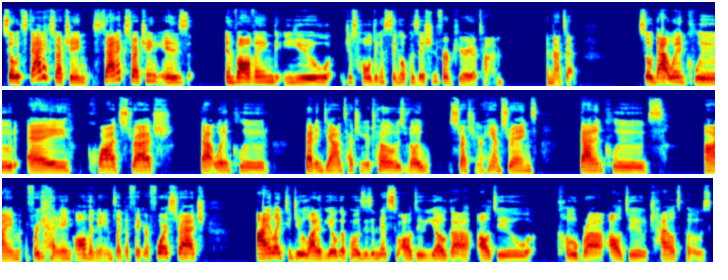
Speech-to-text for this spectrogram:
So with static stretching, static stretching is involving you just holding a single position for a period of time. And that's it. So that would include a quad stretch, that would include bending down, touching your toes, really stretching your hamstrings. That includes, I'm forgetting all the names, like a figure four stretch. I like to do a lot of yoga poses in this. So I'll do yoga, I'll do cobra, I'll do child's pose,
